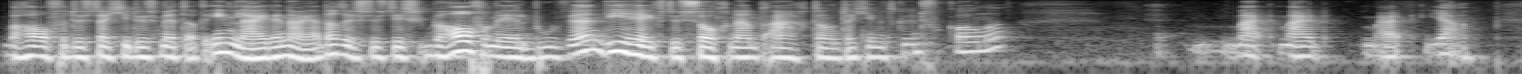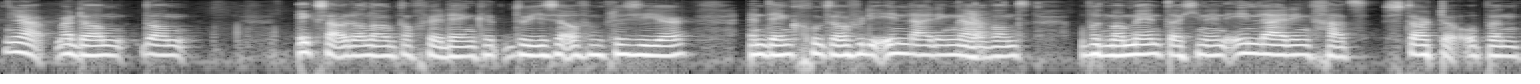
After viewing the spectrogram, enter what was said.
Behalve dus dat je dus met dat inleiden, nou ja, dat is dus, dis- behalve meneer Bouvin, die heeft dus zogenaamd aangetoond dat je het kunt voorkomen. Maar, maar, maar ja, Ja, maar dan, dan, ik zou dan ook nog weer denken, doe jezelf een plezier en denk goed over die inleiding na. Ja. Want op het moment dat je een inleiding gaat starten op een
